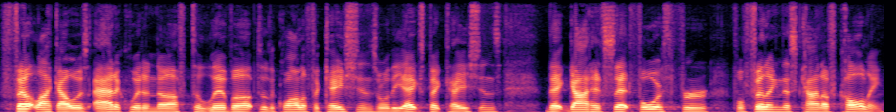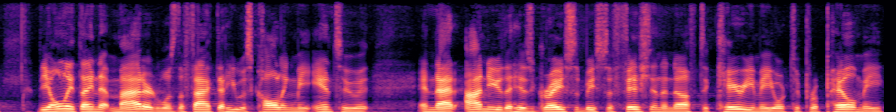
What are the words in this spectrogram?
felt like I was adequate enough to live up to the qualifications or the expectations that God had set forth for fulfilling this kind of calling. The only thing that mattered was the fact that He was calling me into it and that I knew that His grace would be sufficient enough to carry me or to propel me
